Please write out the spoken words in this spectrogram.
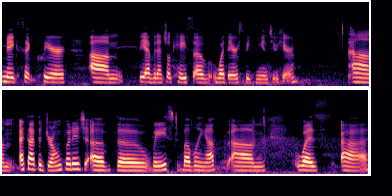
makes it clear um, the evidential case of what they are speaking into here. Um, I thought the drone footage of the waste bubbling up um, was uh,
